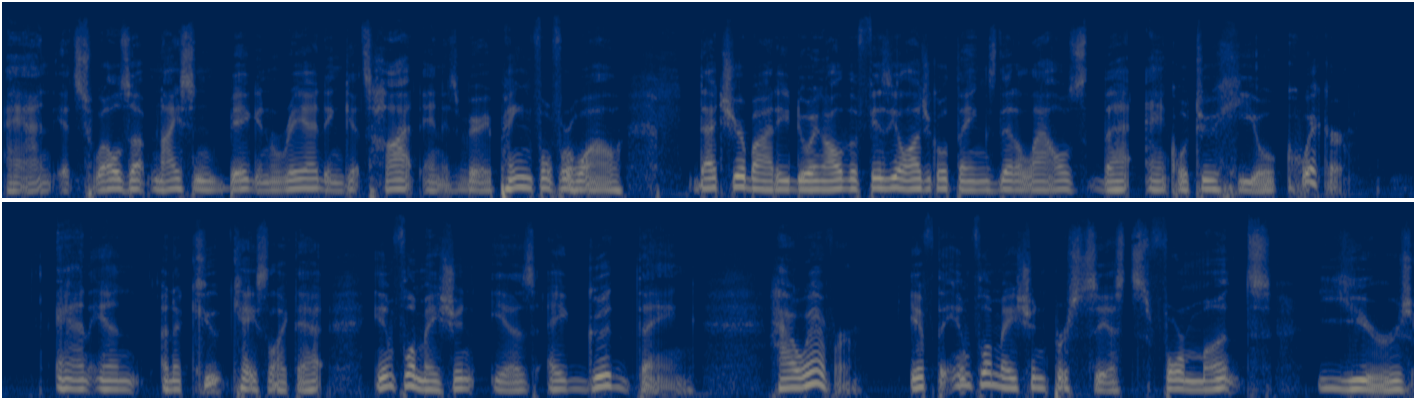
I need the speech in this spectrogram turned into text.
and it swells up nice and big and red and gets hot and it's very painful for a while. That's your body doing all the physiological things that allows that ankle to heal quicker. And in an acute case like that, inflammation is a good thing. However, if the inflammation persists for months, years,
